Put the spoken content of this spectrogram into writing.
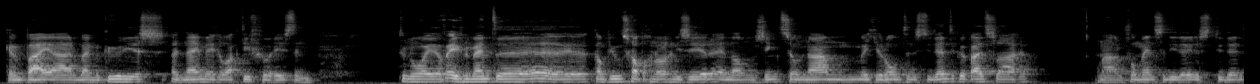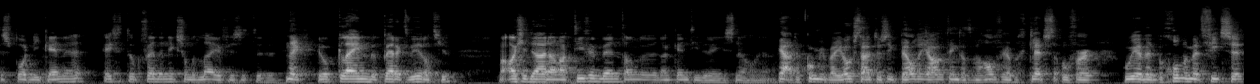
Ik heb een paar jaar bij Mercurius uit Nijmegen wel actief geweest. En toernooien of evenementen, hè, kampioenschappen gaan organiseren. En dan zingt zo'n naam een beetje rond in de studentencup uitslagen. Maar voor mensen die de hele studentensport niet kennen, heeft het ook verder niks om het lijf. Is het eh, een Nee, heel klein, beperkt wereldje. Maar als je daar dan actief in bent, dan, eh, dan kent iedereen je snel. Ja. ja, dan kom je bij Joost uit. Dus ik belde jou. Ik denk dat we een half uur hebben gekletst over hoe jij bent begonnen met fietsen.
